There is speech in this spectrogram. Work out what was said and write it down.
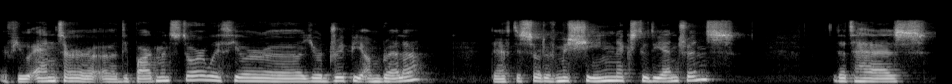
if you enter a department store with your uh, your drippy umbrella, they have this sort of machine next to the entrance that has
